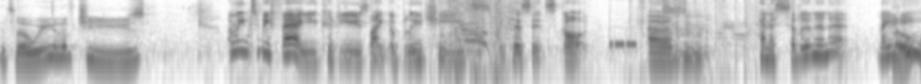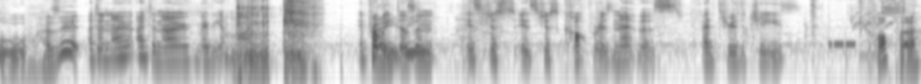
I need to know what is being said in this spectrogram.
It's a wheel of cheese. I mean, to be fair, you could use like a blue cheese because it's got um, penicillin in it. Maybe. Oh, has it? I don't know. I don't know. Maybe I'm lying. it probably Maybe? doesn't. It's just it's just copper, isn't it? That's fed through the cheese. Copper?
